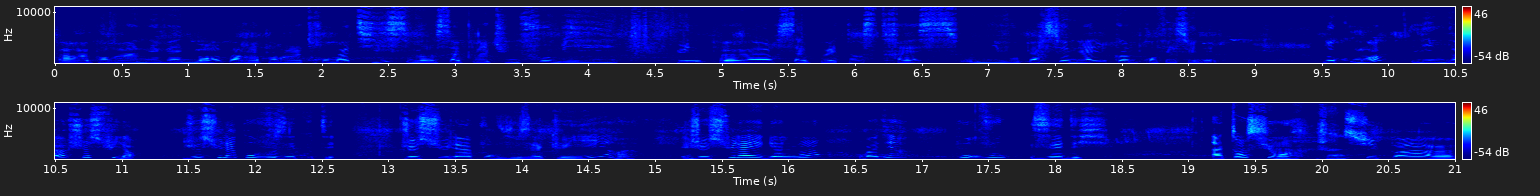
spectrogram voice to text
par rapport à un événement, par rapport à un traumatisme. Ça peut être une phobie, une peur, ça peut être un stress au niveau personnel comme professionnel. Donc moi, Linda, je suis là je suis là pour vous écouter. Je suis là pour vous accueillir et je suis là également, on va dire, pour vous aider. Attention, hein, je ne suis pas euh,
